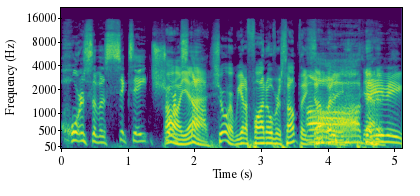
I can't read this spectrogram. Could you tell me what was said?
horse of a six eight shortstop. Oh yeah, sure. We got to fawn over something. don't Oh. Yeah. baby.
